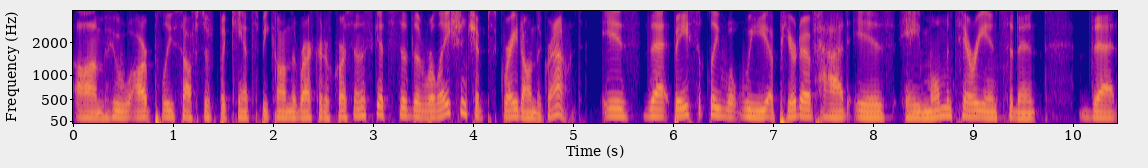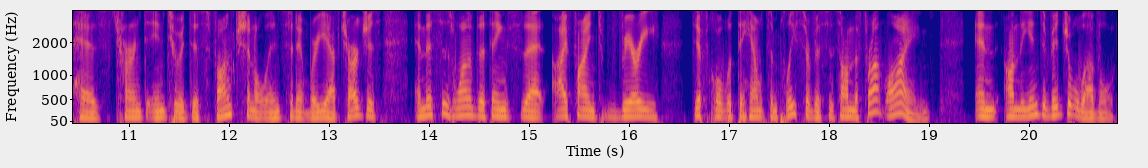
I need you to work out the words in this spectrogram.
um, who are police officers but can't speak on the record, of course, and this gets to the relationships great on the ground, is that basically what we appear to have had is a momentary incident that has turned into a dysfunctional incident where you have charges, and this is one of the things that I find very difficult with the Hamilton Police Service. It's on the front line and on the individual level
